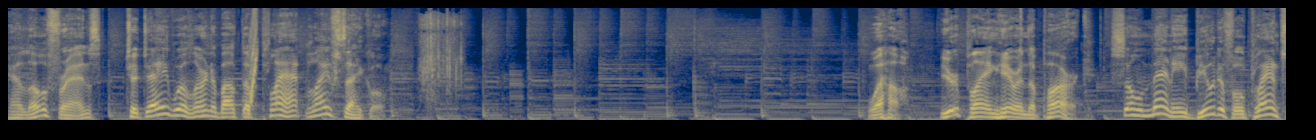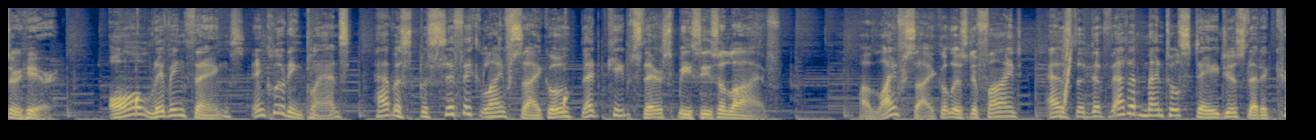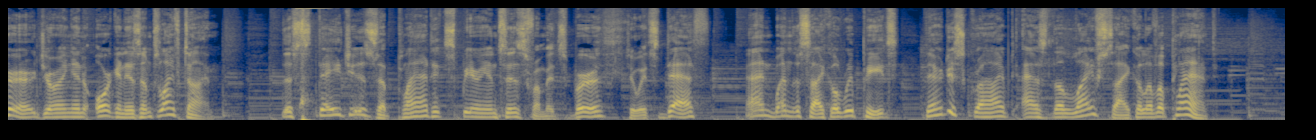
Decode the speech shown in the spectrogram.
Hello, friends. Today we'll learn about the plant life cycle. Wow, you're playing here in the park. So many beautiful plants are here. All living things, including plants, have a specific life cycle that keeps their species alive. A life cycle is defined as the developmental stages that occur during an organism's lifetime. The stages a plant experiences from its birth to its death, and when the cycle repeats, they're described as the life cycle of a plant.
